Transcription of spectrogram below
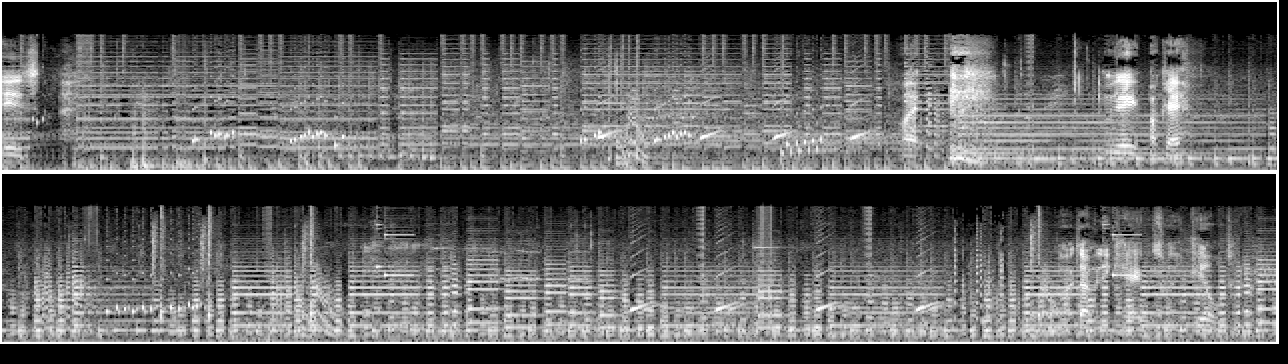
Is Right. really? Okay. I don't really which one he killed?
